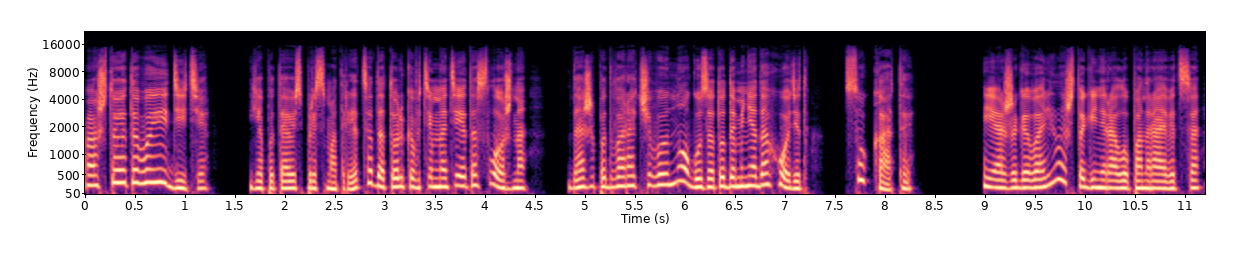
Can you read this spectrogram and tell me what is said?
«А что это вы едите?» Я пытаюсь присмотреться, да только в темноте это сложно. Даже подворачиваю ногу, зато до меня доходит. Сукаты. «Я же говорила, что генералу понравится»,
